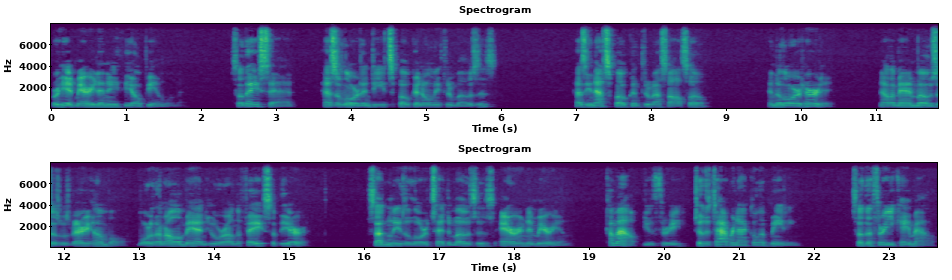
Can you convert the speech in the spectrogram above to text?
for he had married an Ethiopian woman. So they said, Has the Lord indeed spoken only through Moses? Has he not spoken through us also? And the Lord heard it. Now the man Moses was very humble, more than all men who were on the face of the earth. Suddenly the Lord said to Moses, Aaron, and Miriam, Come out, you three, to the tabernacle of meeting. So the three came out.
